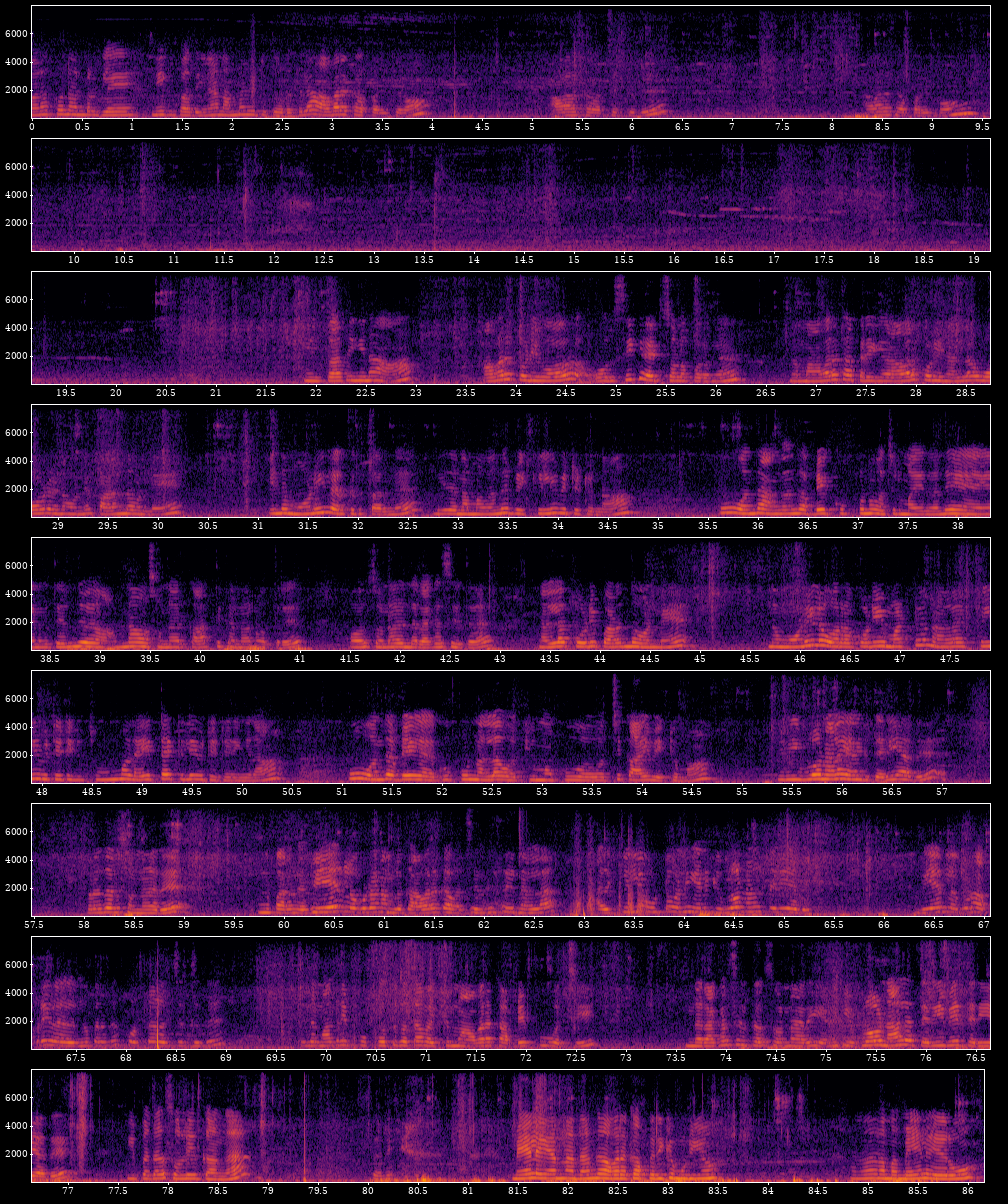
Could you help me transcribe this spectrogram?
வணக்கம் நண்பர்களே. இன்றைக்கி பார்த்தீங்கன்னா நம்ம வீட்டு தோட்டத்தில் அவரைக்காய் பறிக்கிறோம். அவரைக்காய் வச்சுருக்குது. அவரைக்காய் பறிப்போம். நீங்கள் பார்த்தீங்கன்னா அவரைக்கொடி ஒரு சீக்ரெட் சொல்ல போகிறேங்க நம்ம அவரைக்காய் பெரிய அவரைக்கொடி நல்லா ஓடின உடனே பறந்த உடனே இந்த முனையில் இருக்குது பாருங்கள் இதை நம்ம வந்து இப்படி கிள்ளி விட்டுட்டோம்னா பூ வந்து அங்கங்கே அப்படியே குப்புன்னு வச்சிடுமா. இது வந்து எனக்கு தெரிஞ்ச அண்ணாவை சொன்னார் கார்த்திக் அண்ணான்னு ஒருத்தர். அவர் சொன்னார் இந்த ரகசியத்தை. நல்லா கொடி பறந்த உடனே இந்த முனையில் வர்ற கொடியை மட்டும் நல்லா கிள்ளி விட்டுட்டு சும்மா லைட்டாக கிள்ளி விட்டுட்டீங்கன்னா பூ வந்து அப்படியே குப்புன்னு நல்லா வைக்குமா? பூ வச்சு காய் வைக்குமா? இது இவ்வளோ நாளாக எனக்கு தெரியாது. பிரதர் சொன்னார். இங்கே பாருங்கள் வேரில் கூட நம்மளுக்கு அவரைக்காய் வச்சுருக்குது நல்லா அது கிள்ளி விட்டோன்னே எனக்கு இவ்வளோ நாள் தெரியாது. வேரில் கூட அப்படியே இங்கே பாருங்கள் கொட்டை வச்சுருக்குது. இந்த மாதிரி பூ கொத்து கொத்தா வைக்குமா அவரைக்காய் அப்படியே பூ வச்சு. இந்த ரகசியத்தை சொன்னார். எனக்கு இவ்வளோ நாள் தெரியவே தெரியாது. இப்போ தான் சொல்லியிருக்காங்க. சரி. மேலே ஏறினா தாங்க அவரைக்காய் பிரிக்க முடியும். அதனால் நம்ம மேலே ஏறுவோம்.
